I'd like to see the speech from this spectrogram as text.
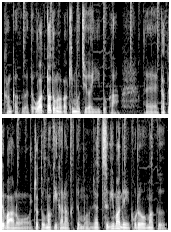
感覚が。終わった後もなんか気持ちがいいとか、えー、例えばあのちょっとうまくいかなくてもじゃあ次までにこれをうまく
